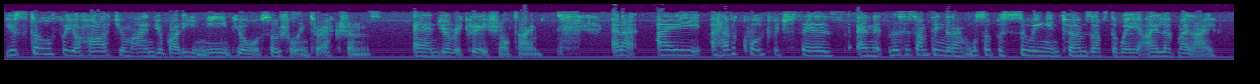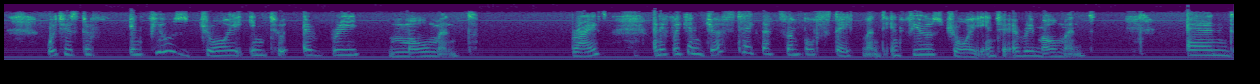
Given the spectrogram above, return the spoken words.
you still, for your heart, your mind, your body, need your social interactions and your recreational time. And I, I, I have a quote which says, and it, this is something that I'm also pursuing in terms of the way I live my life, which is to infuse joy into every moment. Right? And if we can just take that simple statement, infuse joy into every moment, and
